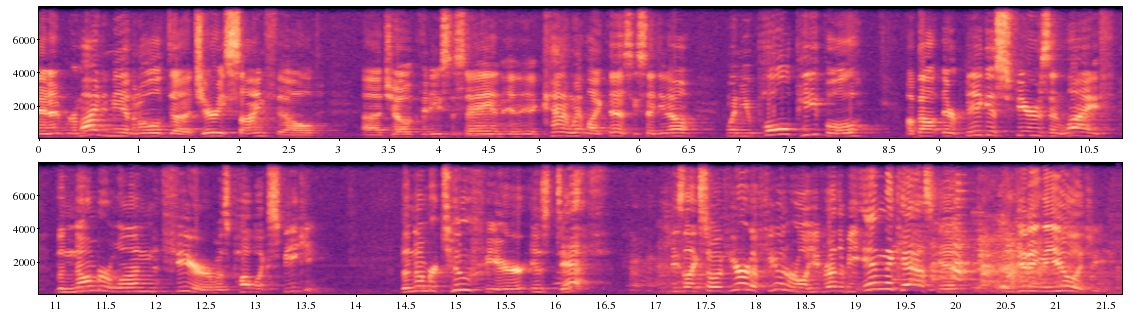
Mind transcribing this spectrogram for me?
And it reminded me of an old uh, Jerry Seinfeld uh, joke that he used to say, and, and it kind of went like this. He said, you know, when you poll people about their biggest fears in life, the number one fear was public speaking. The number two fear is death. He's like, so if you're at a funeral, you'd rather be in the casket than giving the eulogy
